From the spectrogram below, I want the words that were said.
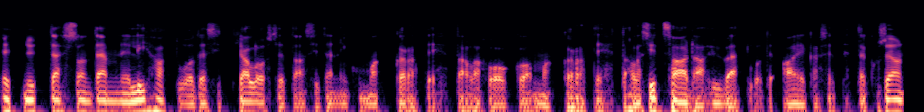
et nyt tässä on tämmöinen lihatuote, sitten jalostetaan sitä niin kuin makkaratehtaalla, HK-makkaratehtaalla, sitten saadaan hyvä tuote aikaiset. Että kun se on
